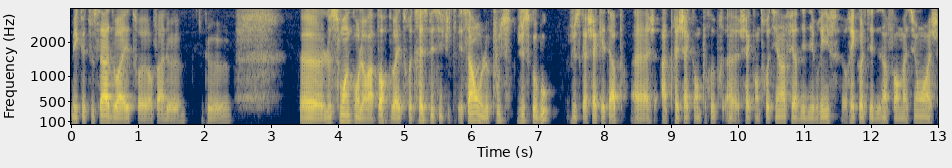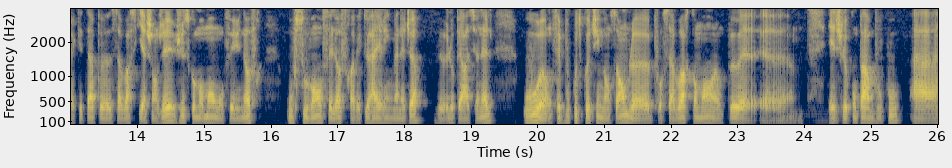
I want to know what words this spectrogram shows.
mais que tout ça doit être, euh, enfin le, le, euh, le soin qu'on leur apporte doit être très spécifique. Et ça, on le pousse jusqu'au bout, jusqu'à chaque étape, euh, après chaque, chaque entretien, faire des débriefs, récolter des informations, à chaque étape savoir ce qui a changé, jusqu'au moment où on fait une offre, ou souvent on fait l'offre avec le hiring manager, l'opérationnel, où on fait beaucoup de coaching ensemble pour savoir comment on peut, et je le compare beaucoup à,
